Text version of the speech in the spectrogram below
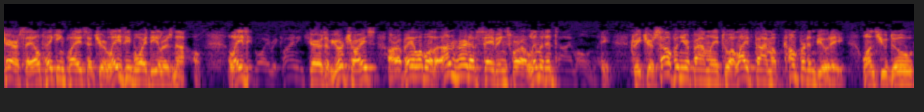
chair sale taking place at your La-Z-Boy dealers now. La-Z-Boy reclining chairs of your choice are available at unheard of savings for a limited time only. Treat yourself and your family to a lifetime of comfort and beauty. Once you do,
